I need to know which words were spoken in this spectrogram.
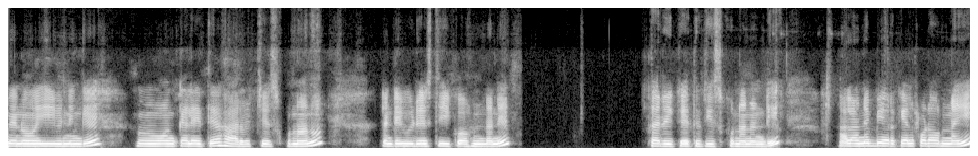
నేను ఈవినింగే వంకాయలు అయితే హార్వెస్ట్ చేసుకున్నాను. అంటే వీడియోస్ తీయకుండానే కర్రీకి అయితే తీసుకున్నానండి. అలానే బీరకాయలు కూడా ఉన్నాయి.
